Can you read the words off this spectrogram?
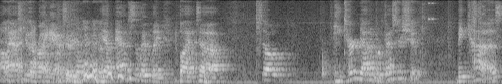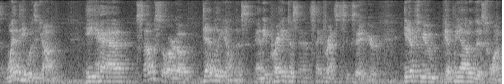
I'll ask you the right answer. Yeah, absolutely. But uh, so he turned down a professorship because when he was young, he had some sort of deadly illness, and he prayed to St. Francis Xavier, if you get me out of this one,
